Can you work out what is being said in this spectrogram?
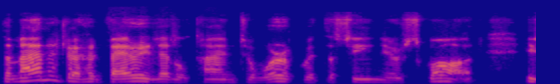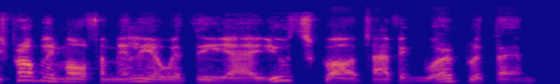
the manager had very little time to work with the senior squad. He's probably more familiar with the uh, youth squads, having worked with them.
